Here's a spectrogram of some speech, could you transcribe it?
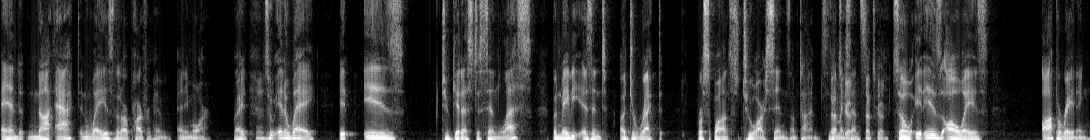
and not act in ways that are apart from Him anymore. Right. So, in a way, it is to get us to sin less, but maybe isn't a direct response to our sin sometimes. Does that make good. sense? That's good. So, it is always operating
